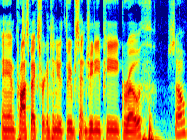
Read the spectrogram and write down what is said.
and prospects for continued 3% GDP growth. So,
